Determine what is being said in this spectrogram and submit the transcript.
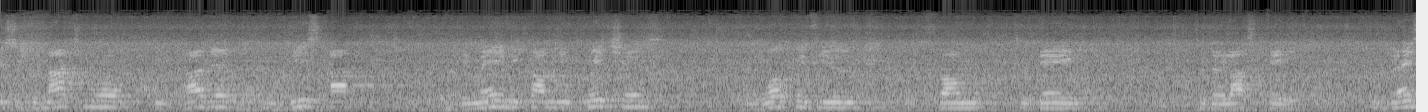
the supernatural be added to this act. They may become new creatures and walk with you from today to the last day. Bless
